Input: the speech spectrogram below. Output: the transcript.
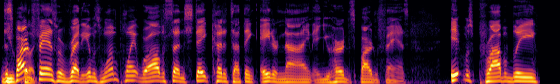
The You Spartan could. fans were ready. It was one point where all of a sudden State cut it to I think eight or nine, and you heard the Spartan fans. It was probably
